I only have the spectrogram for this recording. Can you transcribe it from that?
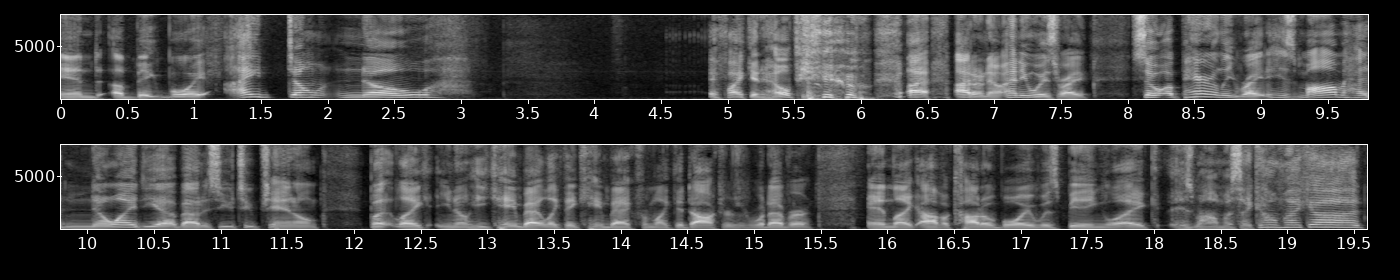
and a big boy, I don't know if I can help you. I, I don't know. Anyways, right. So apparently, right, his mom had no idea about his YouTube channel. But like, you know, he came back like they came back from like the doctors or whatever. And like Avocado Boy was being like his mom was like, Oh my god,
